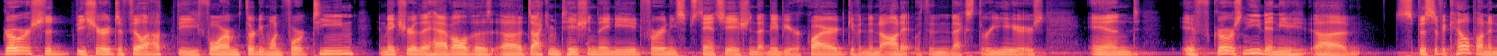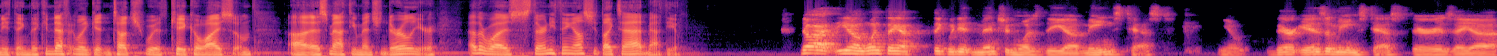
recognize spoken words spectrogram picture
growers should be sure to fill out the form 3114 and make sure they have all the uh, documentation they need for any substantiation that may be required given an audit within the next three years. And if growers need any uh, specific help on anything, they can definitely get in touch with K·Coe Isom uh, as Matthew mentioned earlier. Otherwise, is there anything else you'd like to add, Matthew? No, I, you know, one thing I think we didn't mention was the uh, means test. You know, there is a means test. There is a uh,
